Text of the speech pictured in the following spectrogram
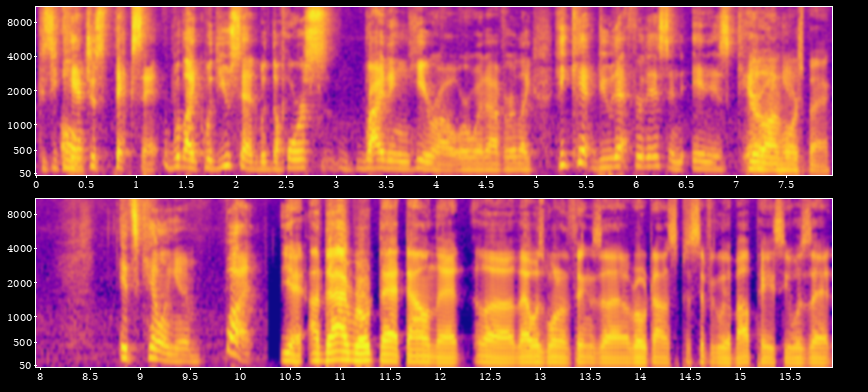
because he can't Oh. just fix it. Like what you said with the horse riding hero or whatever. Like he can't do that for this, and it is killing Hero on him. horseback. It's killing him. But Yeah, I, I wrote that down. That uh, that was one of the things I wrote down specifically about Pacey was that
